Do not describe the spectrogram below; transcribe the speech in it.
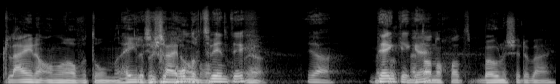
kleine anderhalve ton, een hele Dus bescheiden op anderhalve 120. ton. Ja. Ja. Met denk ik, Met hè? dan nog wat bonussen erbij.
